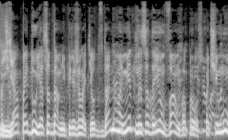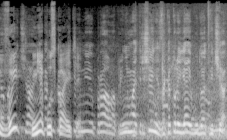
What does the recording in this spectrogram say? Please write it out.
Я пойду, я задам, не переживайте. Вот в данный момент мы задаем вам вопрос, почему вы не пускаете? Я имею право принимать решения, за которые я и буду отвечать.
